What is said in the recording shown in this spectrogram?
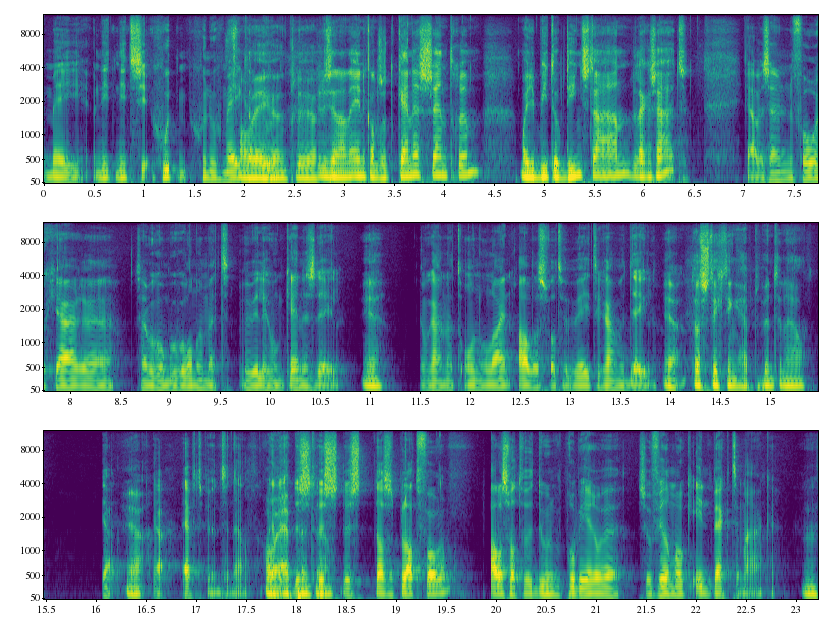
mee, niet, niet goed genoeg mee kan vanwege doen. hun kleur. Jullie zijn aan de ene kant een soort kenniscentrum, maar je biedt ook diensten aan. Leg eens uit. Ja, we zijn vorig jaar eh, zijn we gewoon begonnen met, we willen gewoon kennis delen. Ja, En we gaan het online, alles wat we weten, gaan we delen. ja dat is stichtingapp.nl. Ja. ja. Ja, apt.nl. Oh, eh, dus, apt.nl. dus, dus dat is het platform. Alles wat we doen, proberen we zoveel mogelijk impact te maken. Hm. En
